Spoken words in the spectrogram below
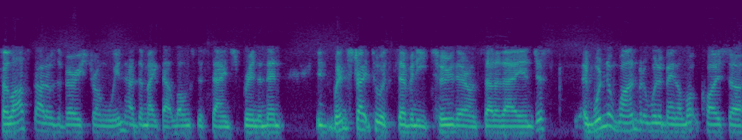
So last start it was a very strong win, had to make that long sustained sprint, and then it went straight to a 72 there on Saturday, and just it wouldn't have won, but it would have been a lot closer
